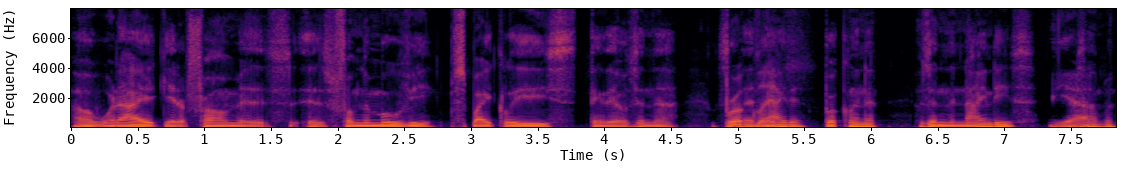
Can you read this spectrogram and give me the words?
uh, what I get it from is is from the movie Spike Lee's. I think that was in the was it the Brooklyn. 90s? Brooklyn. It was in the nineties. Yeah. something.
